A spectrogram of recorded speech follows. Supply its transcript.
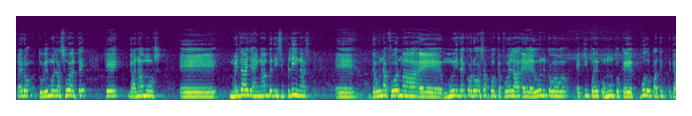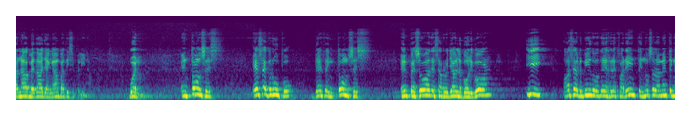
Pero tuvimos la suerte que ganamos medallas en ambas disciplinas eh, de una forma eh, muy decorosa porque fue el único equipo de conjunto que pudo ganar medalla en ambas disciplinas. Bueno, entonces, ese grupo desde entonces empezó a desarrollar el voleibol y ha servido de referente no solamente en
